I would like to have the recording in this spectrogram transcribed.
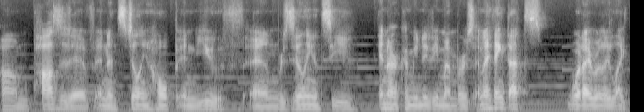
um, positive and instilling hope in youth and resiliency in our community members. And I think that's what I really like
